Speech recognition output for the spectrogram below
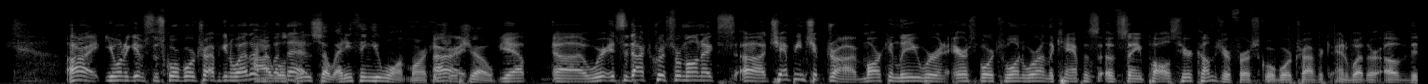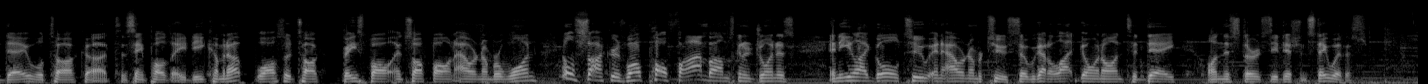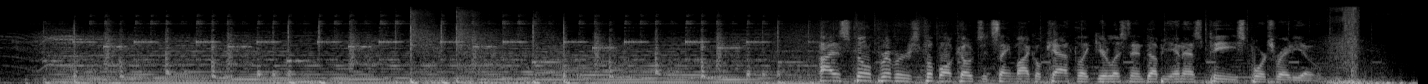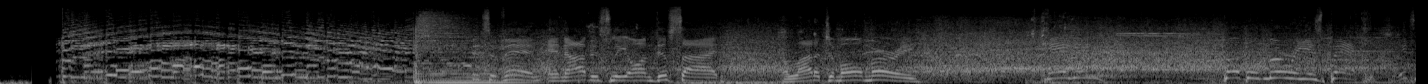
All right, you want to give us the scoreboard, traffic, and weather? How I about will that? do so. Anything you want, Mark. It's All your right. show. Yep. Uh, we're it's the Dr. Christopher Monex uh, Championship Drive. Mark and Lee, we're in Air Sports One. We're on the campus of St. Paul's. Here comes your first scoreboard, traffic, and weather of the day. We'll talk uh, to St. Paul's AD coming up. We'll also talk baseball and softball in hour number one. A little soccer as well. Paul Finebaum's going to join us, and Eli Gold too in hour number two. So we got a lot going on today on this Thursday edition. Stay with us. Hi, this is Philip Rivers, football coach at St. Michael Catholic. You're listening to WNSP Sports Radio. defensive end, and obviously on this side, a lot of Jamal Murray. Hanging. Double Murray is back. It's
